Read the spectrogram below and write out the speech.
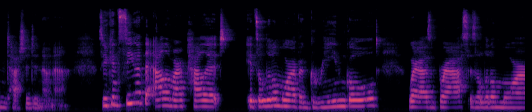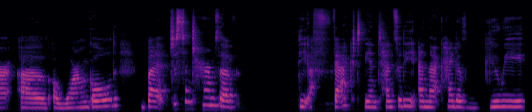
Natasha Denona. So you can see that the Alamar palette, it's a little more of a green gold, whereas Brass is a little more of a warm gold. But just in terms of the effect, the intensity, and that kind of gooey,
